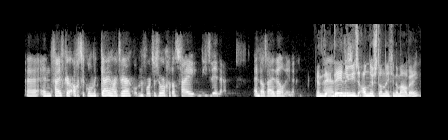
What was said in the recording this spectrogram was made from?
En vijf keer acht seconden keihard werken om ervoor te zorgen dat zij niet winnen. En dat wij wel winnen. En de- Ehm, deed je nu dus- iets anders dan dat je normaal deed?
